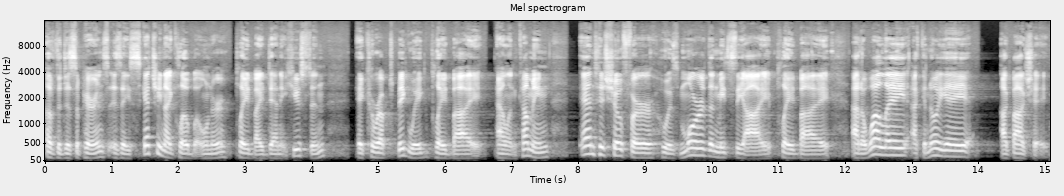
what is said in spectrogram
of the disappearance is a sketchy nightclub owner, played by Danny Huston, a corrupt bigwig, played by Alan Cumming, and his chauffeur, who is more than meets the eye, played by Adewale Akinnuoye Agbaje.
